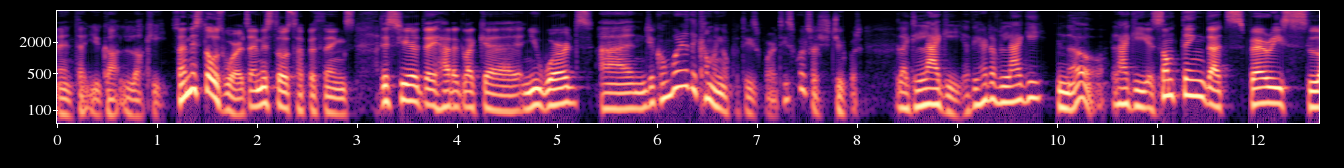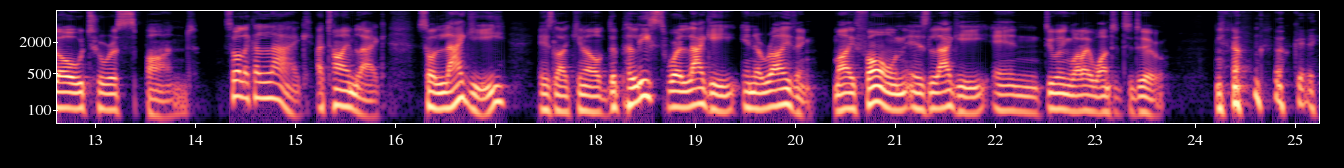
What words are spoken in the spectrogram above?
meant that you got lucky. So I miss those words. I miss those type of things. This year they had like uh, new words, and you're going, where are they coming up with these words? These words are stupid. Like laggy. Have you heard of laggy? No. Laggy is something that's very slow to respond. So like a lag, a time lag. So laggy is like, you know, the police were laggy in arriving. My phone is laggy in doing what I wanted to do. You know? Okay.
